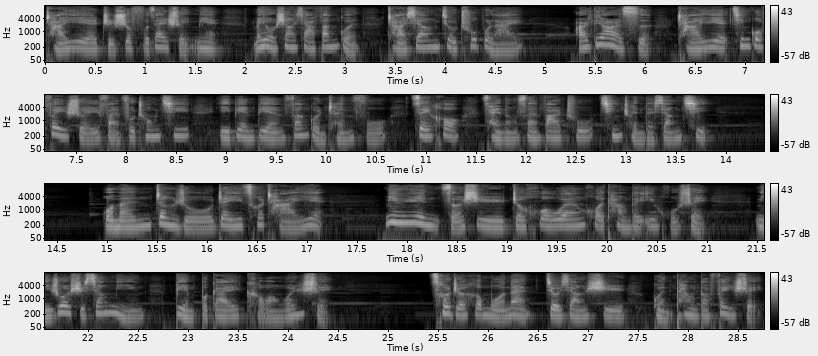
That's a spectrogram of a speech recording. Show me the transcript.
茶叶只是浮在水面，没有上下翻滚，茶香就出不来。而第二次茶叶经过沸水反复冲沏，一遍遍翻滚沉浮，最后才能散发出清纯的香气。我们正如这一撮茶叶，命运则是这或温或烫的一壶水。你若是香茗，便不该渴望温水。挫折和磨难就像是滚烫的沸水，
